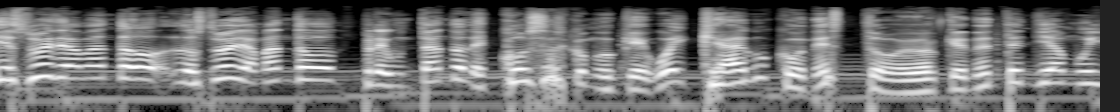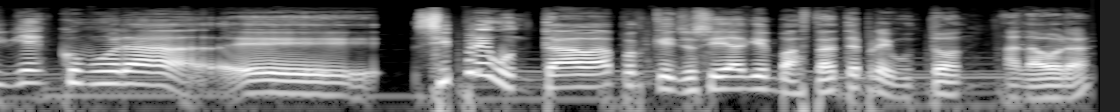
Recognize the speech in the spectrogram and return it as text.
Y estuve llamando, lo estuve llamando preguntándole cosas como que, güey, ¿qué hago con esto? Porque no entendía muy bien cómo era. Eh, sí preguntaba, porque yo soy alguien bastante preguntón a la hora.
